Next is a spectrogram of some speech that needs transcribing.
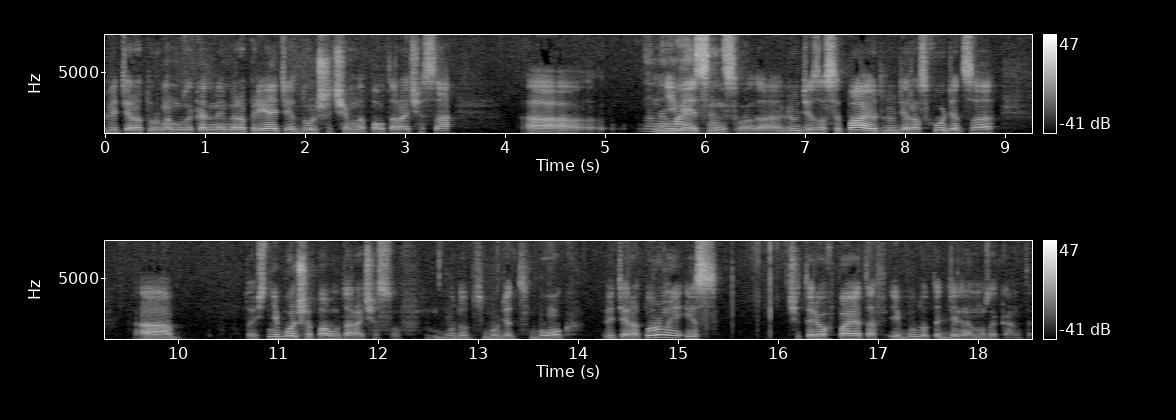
литературно-музыкальное мероприятие дольше, чем на полтора часа, а, Ну, не имеет смысла. Да. Люди засыпают, люди расходятся. а, то есть не больше полутора часов. Будут, будет блок литературный из четырех поэтов и будут отдельно музыканты.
